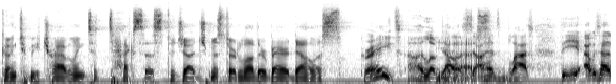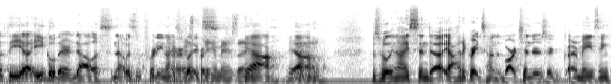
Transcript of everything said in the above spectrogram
going to be traveling to Texas to judge Mr. Leather Bear Dallas. Great. Oh, I love Dallas. Yes. I had a blast. The I was out at the uh, Eagle there in Dallas, and that was a pretty nice place. pretty amazing. Yeah, yeah. Yeah. It was really nice, and uh, yeah, I had a great time. The bartenders are, are amazing.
